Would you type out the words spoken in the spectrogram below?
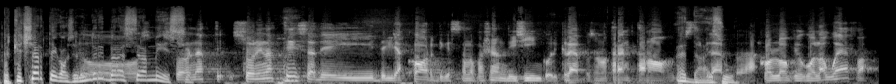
Perché certe cose non dovrebbero essere ammesse. Sono in, att- sono in attesa dei, degli accordi che stanno facendo i singoli club, sono 39 eh dai, club, a colloquio con la UEFA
